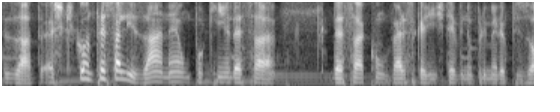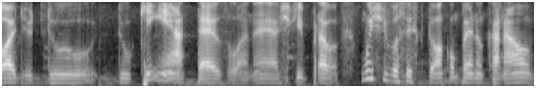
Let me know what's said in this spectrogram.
Exato. Acho que contextualizar, né, um pouquinho dessa dessa conversa que a gente teve no primeiro episódio do, do quem é a Tesla, né? Acho que para muitos de vocês que estão acompanhando o canal,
